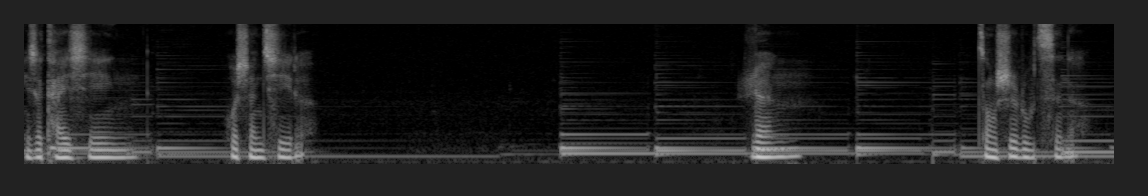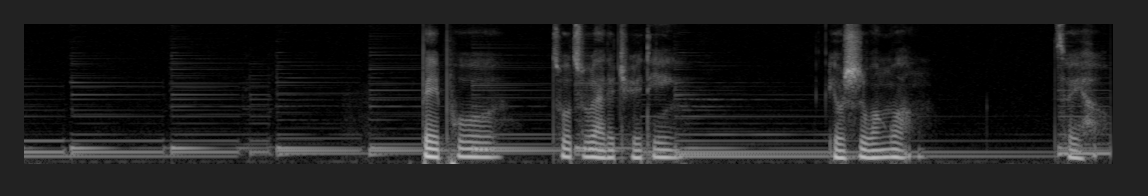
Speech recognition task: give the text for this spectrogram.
你是开心或生气的。人总是如此呢，被迫做出来的决定，有时往往。最好。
